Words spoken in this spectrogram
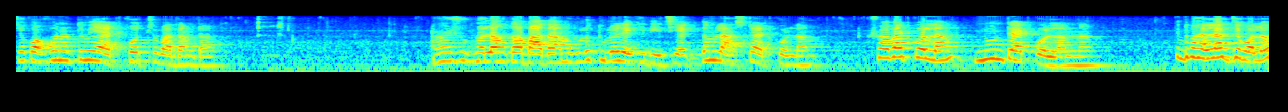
যে কখন তুমি অ্যাড করছ বাদামটা। শুকনো লঙ্কা বাদাম ওগুলো তুলে রেখে দিয়েছি। একদম লাস্টে অ্যাড করলাম। সব অ্যাড করলাম নুনটা অ্যাড করলাম না। কিন্তু ভালো লাগছে বলো।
